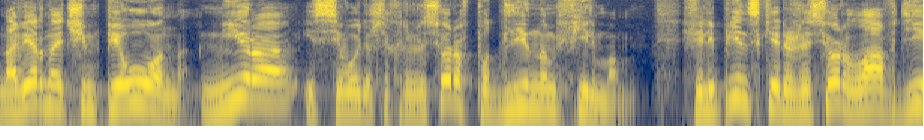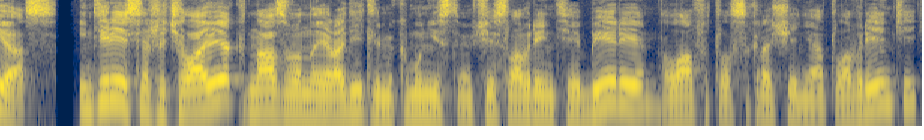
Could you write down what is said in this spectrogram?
наверное, чемпион мира из сегодняшних режиссеров по длинным фильмам. Филиппинский режиссер Лав Диас. Интереснейший человек, названный родителями-коммунистами в честь Лаврентия Берии. Лав — это сокращение от Лаврентий.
